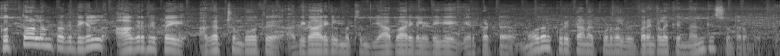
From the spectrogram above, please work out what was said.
குத்தாலம் பகுதியில் ஆக்கிரமிப்பை அகற்றும் போது அதிகாரிகள் மற்றும் வியாபாரிகளிடையே ஏற்பட்ட மோதல் குறித்தான கூடுதல் விவரங்களுக்கு நன்றி சுந்தரமூர்த்தி.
